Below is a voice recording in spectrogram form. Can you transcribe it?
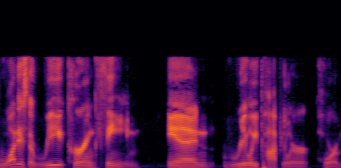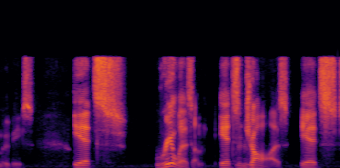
what is the recurring theme in really popular horror movies? It's realism. It's mm-hmm. Jaws. It's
